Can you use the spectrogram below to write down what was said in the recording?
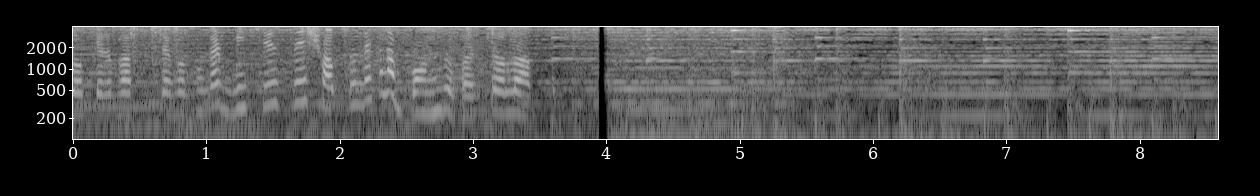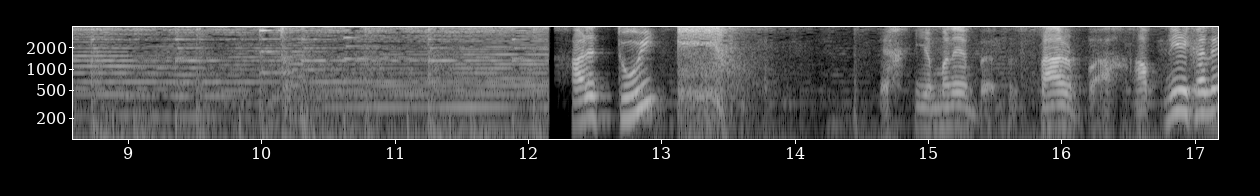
লোকের বাচ্চা কোথাকার? বিসিএস নিয়ে স্বপ্ন দেখা না বন্ধ কর চলো আরে তুই? মানে স্যার আপনি এখানে?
